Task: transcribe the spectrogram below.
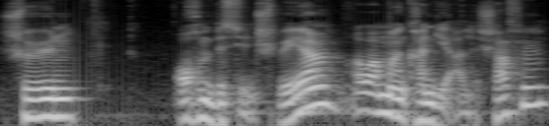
Schön, auch ein bisschen schwer, aber man kann die alle schaffen.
